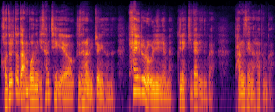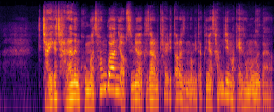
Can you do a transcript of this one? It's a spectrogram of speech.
거들떠도 안 보는 게 상책이에요. 그 사람 입장에서는 타율을 올리려면 그냥 기다리는 거야. 방생을 하던가. 자기가 잘하는 공만 선관이 없으면 그 사람은 타율이 떨어지는 겁니다. 그냥 삼진만 계속 먹는 거야.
